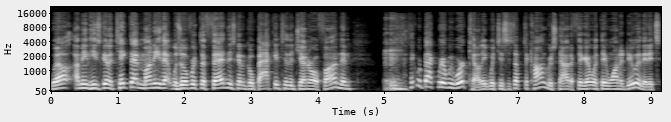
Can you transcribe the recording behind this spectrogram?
Well, I mean, he's going to take that money that was over at the Fed and he's going to go back into the general fund. And I think we're back where we were, Kelly, which is it's up to Congress now to figure out what they want to do with it. It's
